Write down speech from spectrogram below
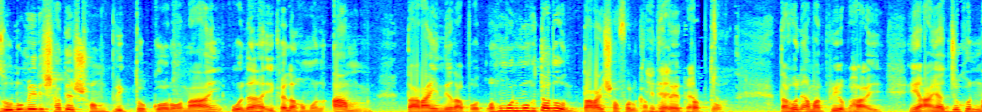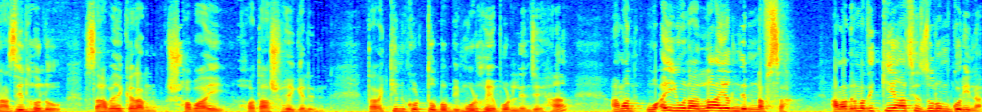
জুলুমের সাথে সম্পৃক্ত করো নাই উলাইকা লাহুমুল আম তারাই নিরাপদ। ওহুমুল মুহতাদুন তারাই সফল কাম প্রাপ্ত। তাহলে আমার প্রিয় ভাই এই আয়াত যখন নাজিল হলো সাহাবাই কালাম সবাই হতাশ হয়ে গেলেন। তারা কিন কর্তব্য বিমূঢ় হয়ে পড়লেন যে হ্যাঁ আমাদের ওয়াইউনা লা ইয়াদলিম নাফসা আমাদের মাঝে কে আছে জুলুম করি না?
